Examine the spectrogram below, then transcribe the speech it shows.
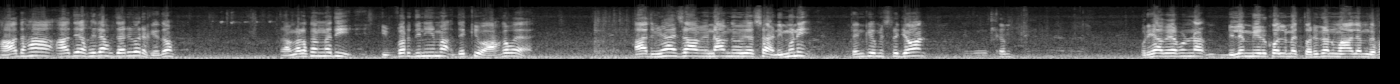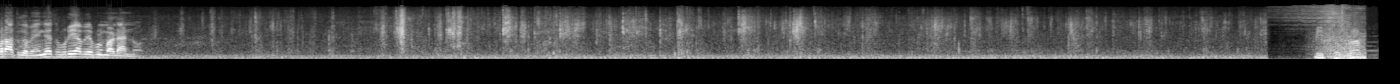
ಮಿಹಾರು ಇನಾಮ್ ಹಿಫಾಂದೆ ಹಾದಹ ಆದ್ಯ ಖಿಲಾಫ್ ದರಿವರಕೆ ದೋ ರಂಗಳಕಂ ಅದಿ ಇಬ್ಬರು ದಿನೀಮ ದೆಕ್ಕಿ ವಾಹಕವ ಆದ್ ಮಿಹಾ ಸಾಬ್ ಇನಾಮ್ ನುದಸ ನಿಮುನಿ thank you mister John welcome ಹುರಿಯಾ ಬೇಹುಣ್ಣ ಬಿಲೆಂ ಮೀರ್ಕೊಲ್ ಮೆ ತೊರಿಗನ್ ಮಾಲಂ ಗಫರಾತ್ ಗಬೆ ಹೆಂಗೆ ಹುರಿಯಾ ಬೇಹುಣ್ ಮಾಡಾನು Mi programa.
